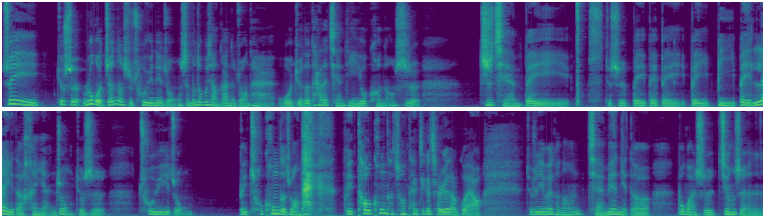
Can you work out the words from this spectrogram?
所以就是，如果真的是处于那种什么都不想干的状态，我觉得他的前提有可能是之前被，就是被被被被逼被累的很严重，就是处于一种。被抽空的状态，被掏空的状态，这个词儿有点怪啊，就是因为可能前面你的不管是精神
